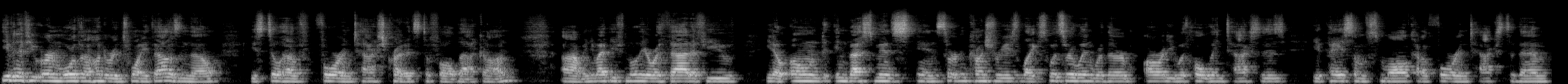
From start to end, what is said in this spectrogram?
Even if you earn more than 120,000, though, you still have foreign tax credits to fall back on, um, and you might be familiar with that if you you know owned investments in certain countries like Switzerland where they're already withholding taxes. You pay some small kind of foreign tax to them,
